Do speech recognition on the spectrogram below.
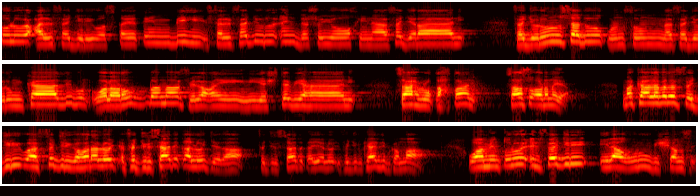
uluc alfajri wastayqin bihi falfajru cinda shuyuukhina fajraani fajrun saduuqun uma fajrun kaadibun walarubama fi lcayni yashtabihaani saaxibuulqaxtaani saasuu odhanaya markaa labada fajri waa fajriga hore fajru saadiqa loo jeeda fajru saadiq ayaa fajru kaadibka maaha waa min uluuci alfajri ilaa guruubi shamsi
